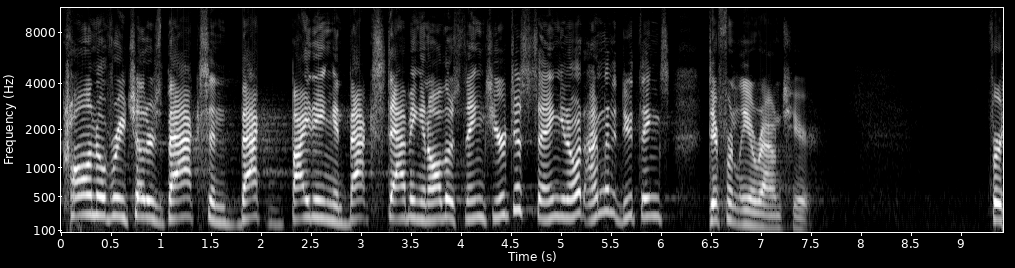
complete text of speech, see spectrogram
crawling over each other's backs and backbiting and backstabbing and all those things, you're just saying, you know what, I'm going to do things differently around here. 1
